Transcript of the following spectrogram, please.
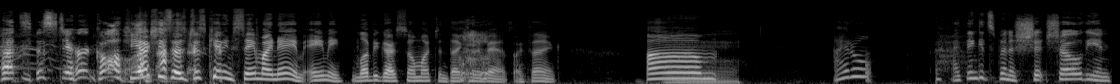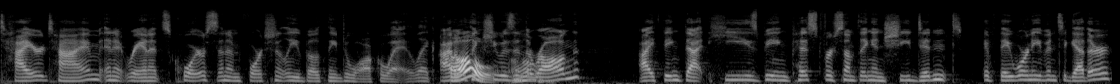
that's hysterical. She actually says, "Just kidding. Say my name, Amy. Love you guys so much, and thanks in advance." I think. Um, I don't. I think it's been a shit show the entire time, and it ran its course. And unfortunately, you both need to walk away. Like I don't think Oh, she was in the oh. wrong. I think that he's being pissed for something, and she didn't. If they weren't even together,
